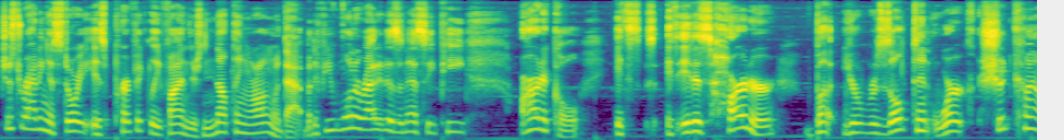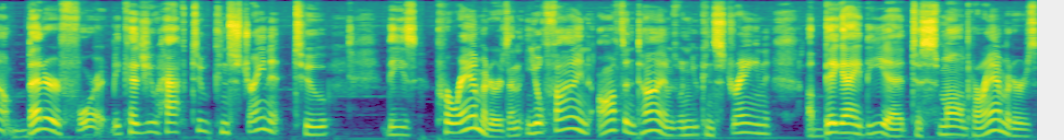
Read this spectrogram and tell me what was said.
just writing a story is perfectly fine. There's nothing wrong with that. But if you want to write it as an scp article it's it, it is harder but your resultant work should come out better for it because you have to constrain it to these parameters. And you'll find oftentimes when you constrain a big idea to small parameters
